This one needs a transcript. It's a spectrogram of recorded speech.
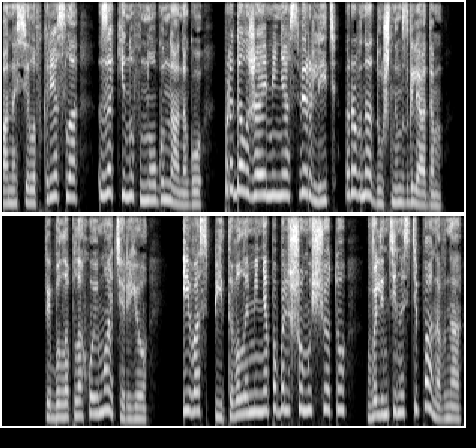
Она села в кресло, закинув ногу на ногу, продолжая меня сверлить равнодушным взглядом. «Ты была плохой матерью, и воспитывала меня по большому счету Валентина Степановна,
